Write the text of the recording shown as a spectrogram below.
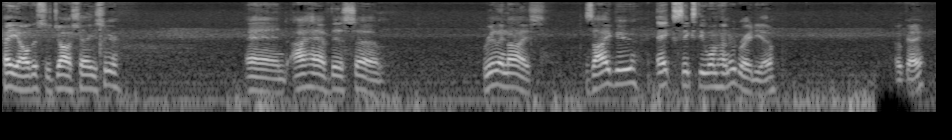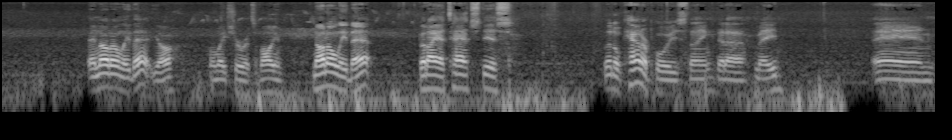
Hey y'all, this is Josh Hayes here. And I have this uh, really nice Xiegu X6100 radio. Okay. And not only that, y'all, we'll make sure it's volume. Not only that, but I attached this little counterpoise thing that I made. And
